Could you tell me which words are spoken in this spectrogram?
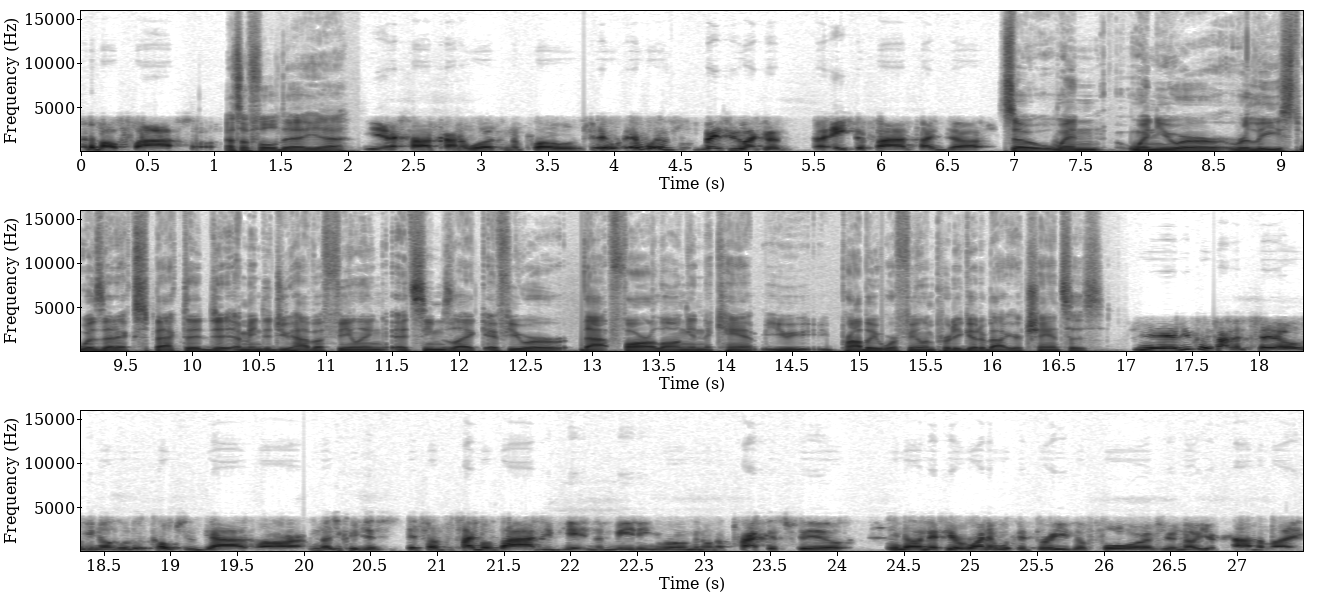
at about five. So That's a full day, yeah. yeah, that's how it kind of was in the pros. It, it was basically like a, a eight to five type job. So when when you were released, was that expected? Did, I mean, did you have a feeling? It seems like if you were that far along in the camp, you, you probably were feeling pretty good about your chances. Yeah, you can kind of tell, you know, who the coaches guys are. You know, you could just it's a type of vibe you get in the meeting room and on the practice field. You know, and if you're running with the threes or fours, you know you're kind of like,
